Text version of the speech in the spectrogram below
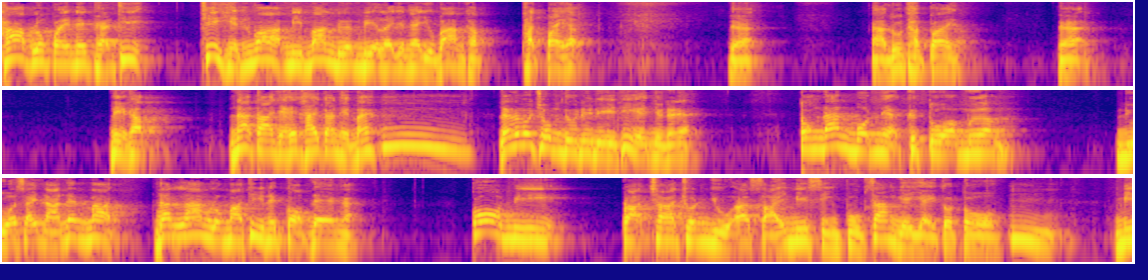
ทาบลงไปในแผนที่ที่เห็นว่ามีบ้านเรือนมีอะไรยังไงอยู่บ้างครับ ถัดไปครับเนี่ยอ่าดูถัดไปนะนี่ครับ หน้าตาจะคล้ายๆกันเห็นไหมอืม แล้วท่านผู้ชมดูดีๆที่เห็นอยู่นะเนี่ยตรงด้านบนเนี่ยคือตัวเมืองอยู่อาศัยหนาแน่นมาก ด้านล่างลงมาที่อยู่ในกรอบแดงอะก็มีประชาชนอยู่อาศัยมีสิ่งปลูกสร้างใหญ่ๆโตๆอืมมี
